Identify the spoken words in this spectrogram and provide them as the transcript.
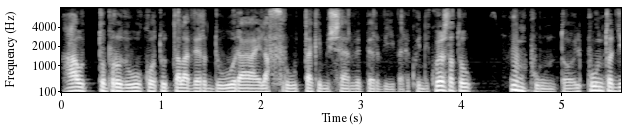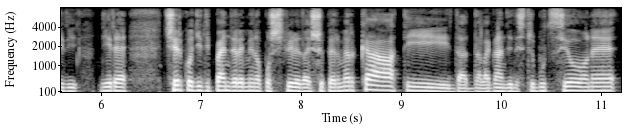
autoproduco tutta la verdura e la frutta che mi serve per vivere. Quindi quello è stato un punto, il punto di dire cerco di dipendere il meno possibile dai supermercati, da, dalla grande distribuzione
